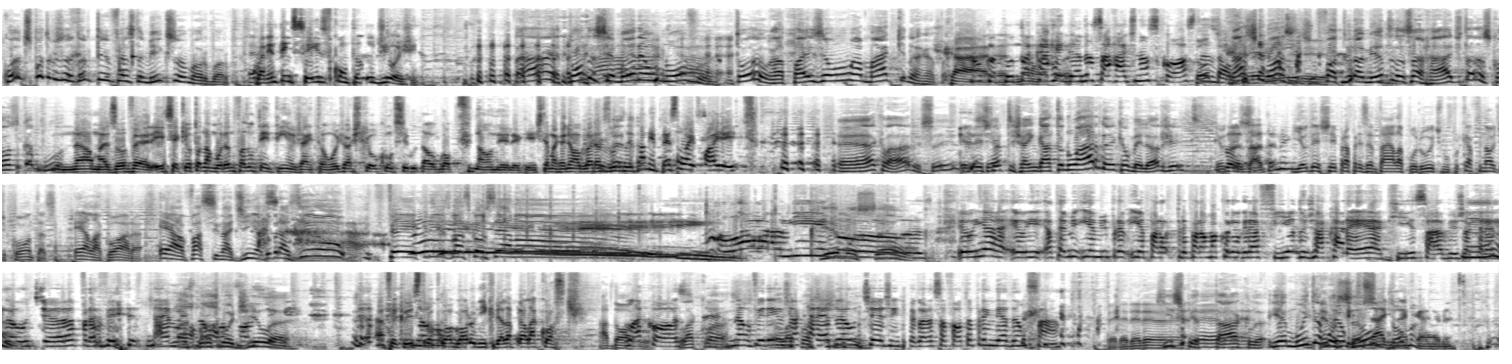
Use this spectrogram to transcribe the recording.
Quantos patrocinadores tem o Festa Mix, ô Mauro Borba? 46 contando o de hoje. Ah, é toda semana é um novo. Todo, o é uma máquina, rapaz. Não, Cara, o Capu tá não, carregando essa rádio nas costas. Total. Nas costas. O faturamento dessa rádio tá nas costas do Capu. Não, mas, ô, velho, esse aqui eu tô namorando faz um tempinho já, então hoje eu acho que eu consigo dar o golpe final nele aqui. A gente tem uma reunião agora às duas. dar. Ah, me peça o Wi-Fi aí. É, claro, isso aí. É certo, já engata no ar, né? Que é o melhor jeito. Eu deixei- Exatamente. E eu deixei pra apresentar ela por último, porque afinal de contas, ela agora é a vacinadinha do Brasil, Fê Cris Vasconcelos! Olá, amigos! Que emoção. Eu ia, eu ia até me- ia me pre- ia para- preparar uma coreografia do jacaré aqui, sabe? O jacaré do El-Chan pra ver, né? Mas A não, crocodila. A Fê Cris trocou agora o nick dela pra Lacoste. Adoro. Lacoste. Lacoste. É, não, virei A o jacaré do. El-Chan, gente. Agora só falta aprender a dançar. Que espetáculo. E é muita E emoção. né, Toma. cara?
